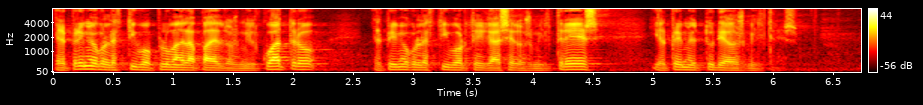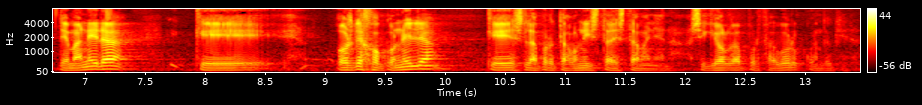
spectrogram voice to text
el Premio Colectivo Pluma de la Paz del 2004, el Premio Colectivo Ortega S 2003 y el Premio Turia 2003. De manera que os dejo con ella, que es la protagonista de esta mañana. Así que, Olga, por favor, cuando quieras.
